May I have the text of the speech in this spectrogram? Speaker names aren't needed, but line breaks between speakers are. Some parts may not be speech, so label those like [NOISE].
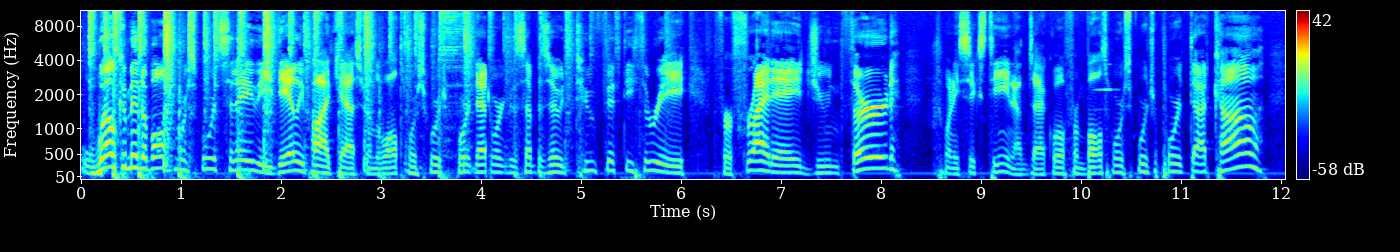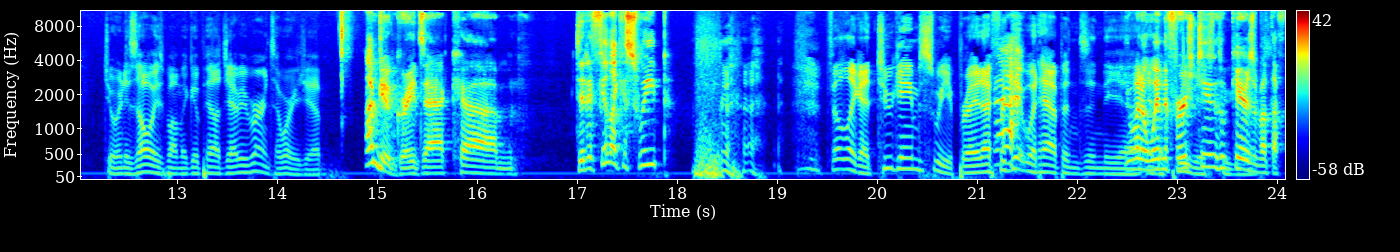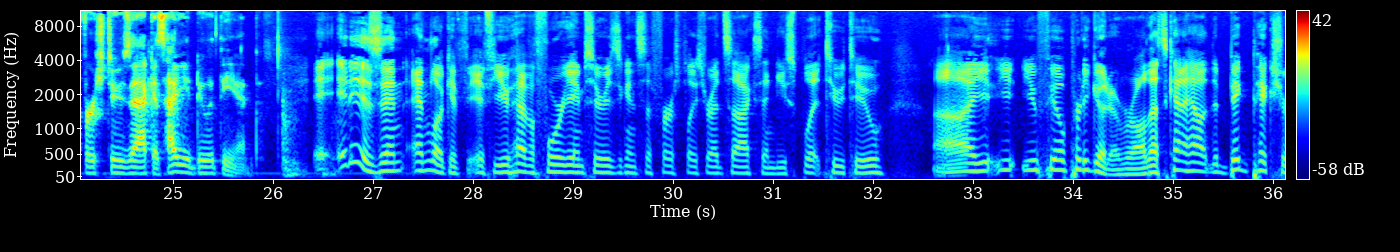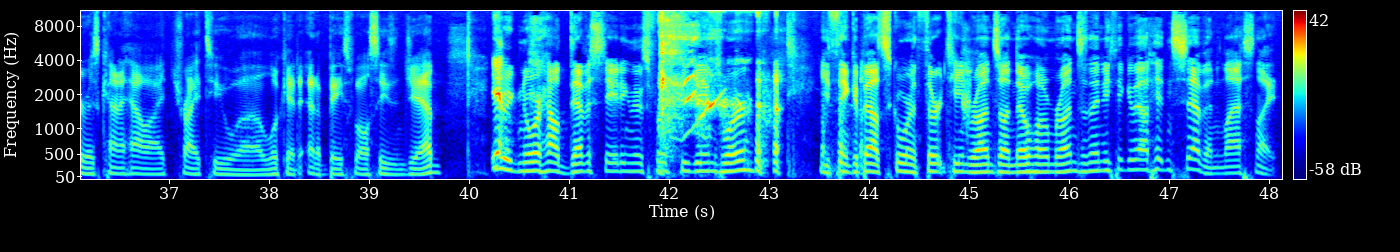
Welcome into Baltimore Sports Today, the daily podcast from the Baltimore Sports Report Network. This is episode 253 for Friday, June 3rd, 2016. I'm Zach Wolf from BaltimoreSportsReport.com. Joined as always by my good pal Jabby Burns. How are you, Jab?
I'm doing great, Zach. Um, did it feel like a sweep? [LAUGHS]
Felt like a two-game sweep, right? I forget what happens in the. Uh,
You want to win the, first
previous
two? Who cares
games.
about the first two, Zach? Is how you do at the end.
It, it is, and and look, if if you have a four-game series against the first-place Red Sox and you split two-two, uh, you, you you feel pretty good overall. That's kind of how the big picture is kind of how I try to uh, look at at a baseball season. Jab,
Yeah.
you ignore how devastating those first two games were. [LAUGHS] You think about scoring 13 runs on no home runs, and then you think about hitting seven last night.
